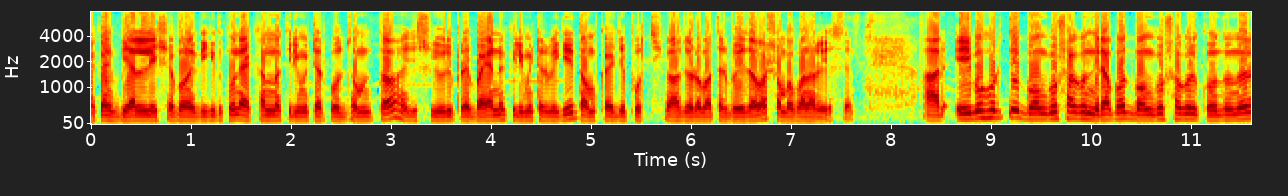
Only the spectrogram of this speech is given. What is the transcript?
এখানে বিয়াল্লিশ এবং এদিকে দেখুন, একান্ন কিলোমিটার পর্যন্ত, এই যে শিউরি প্রায় বায়ান্ন কিলোমিটার বেগে দমকায় যে পশ্চিমা জড়ো বাতাস বয়ে যাওয়ার সম্ভাবনা রয়েছে। আর এই মুহূর্তে বঙ্গোসাগর নিরাপদ বঙ্গোসাগরে কোনো ধরনের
